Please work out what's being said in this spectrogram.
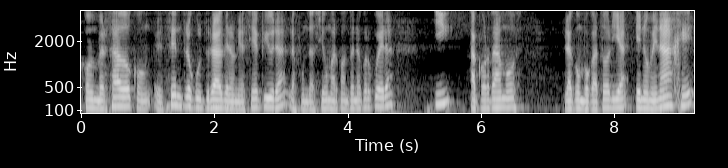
conversado con el Centro Cultural de la Universidad de Piura, la Fundación Marco Antonio Corcuera, y acordamos la convocatoria en homenaje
